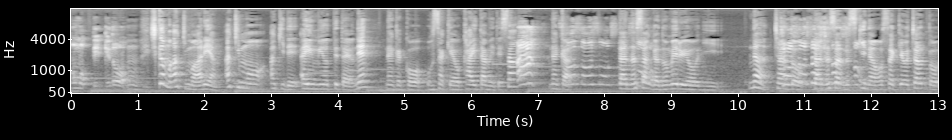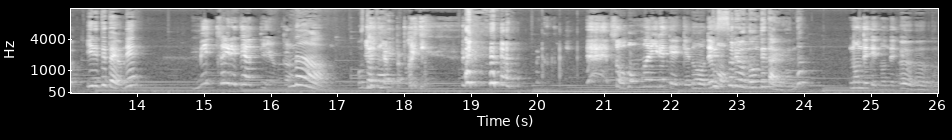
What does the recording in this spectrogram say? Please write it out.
思ってんけど、うん、しかも秋もあれやん。秋も秋で歩み寄ってたよね。なんかこうお酒を買いためてさ。あなんか旦那さんが飲めるようになちゃんと旦那さんの好きなお酒をちゃんと入れてたよね。めっちゃ入れてやってんやんか。なあ。お入れてや互いったとか言って。そうほんまに入れてんけどでも。それを飲んでたんやんな。飲んでて飲んでてうんうん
